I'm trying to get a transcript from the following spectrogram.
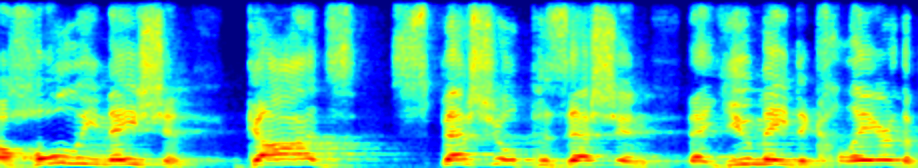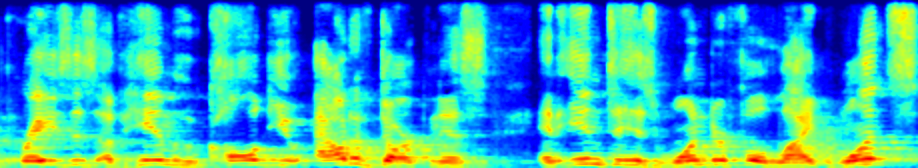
a holy nation, God's special possession that you may declare the praises of him who called you out of darkness and into his wonderful light. Once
